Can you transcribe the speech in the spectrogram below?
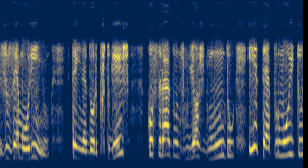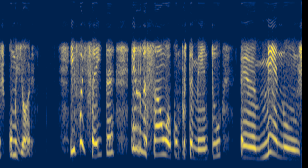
José Mourinho, treinador português, considerado um dos melhores do mundo e até por muitos o melhor e foi feita em relação ao comportamento eh, menos,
